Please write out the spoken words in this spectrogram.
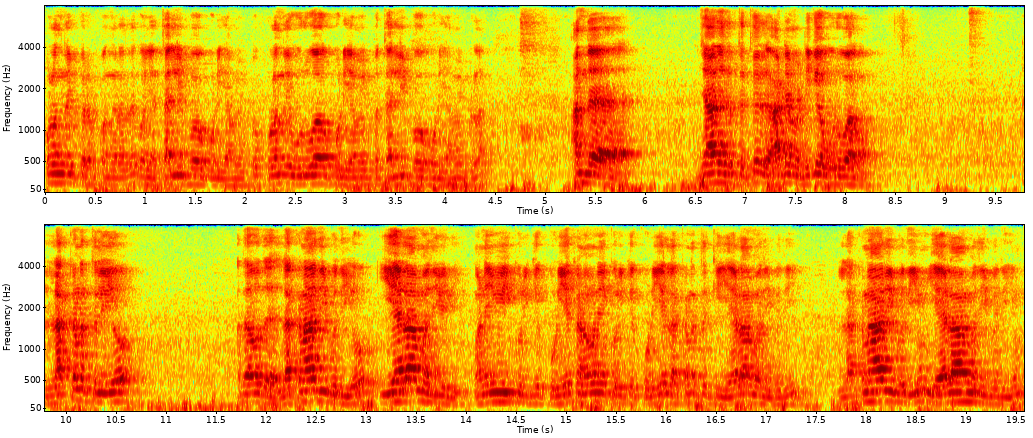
குழந்தை பிறப்புங்கிறது கொஞ்சம் தள்ளி போகக்கூடிய அமைப்பு குழந்தை உருவாகக்கூடிய அமைப்பு தள்ளி போகக்கூடிய அமைப்புலாம் அந்த ஜாதகத்துக்கு ஆட்டோமேட்டிக்காக உருவாகும். லக்கணத்துலேயோ அதாவது லக்னாதிபதியோ ஏழாம் அதிபதி மனைவியை குறிக்கக்கூடிய கணவனை குறிக்கக்கூடிய லக்கணத்துக்கு ஏழாம் அதிபதி லக்னாதிபதியும் ஏழாம் அதிபதியும்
